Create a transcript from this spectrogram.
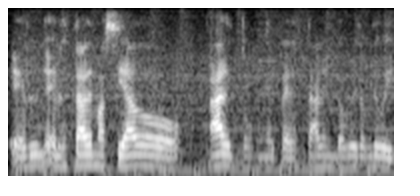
él, él está demasiado alto en el pedestal en WWE.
